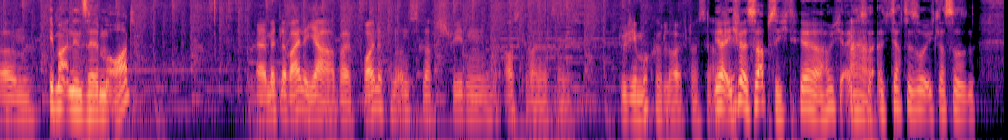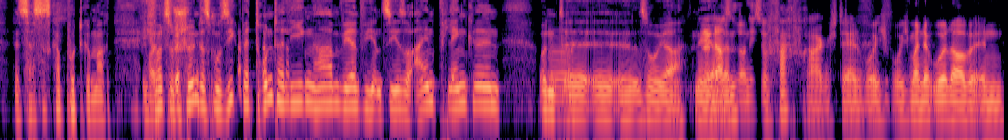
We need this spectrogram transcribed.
Ähm, Immer an denselben Ort? äh, mittlerweile ja, weil Freunde von uns nach Schweden ausgewandert sind. Du, die Mucke läuft noch. Ja, ich weiß, Absicht. Ja, habe ich. Ah. Ich dachte so, ich lasse. Jetzt hast du es kaputt gemacht. Ich wollte so schön das Musikbett drunter liegen haben, während wir uns hier so einplänkeln und äh, äh, so. Ja, nee, Da ja, darfst du doch nicht so Fachfragen stellen, wo ich, wo ich meine Urlaube in,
